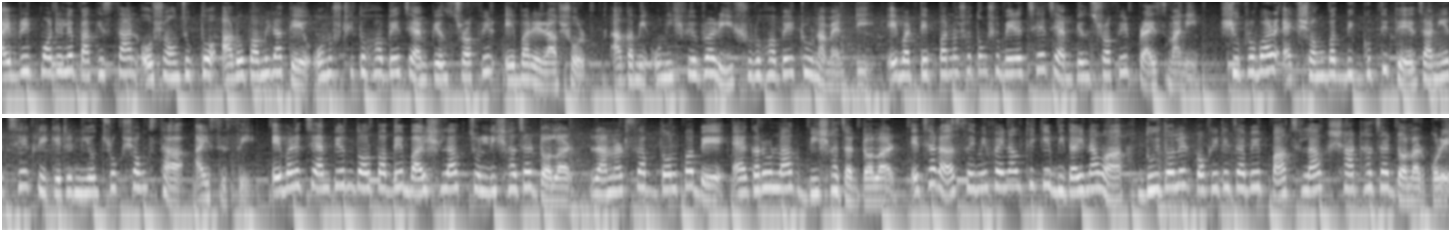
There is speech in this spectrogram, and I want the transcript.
হাইব্রিড মডেলে পাকিস্তান ও সংযুক্ত আরব আমিরাতে অনুষ্ঠিত হবে চ্যাম্পিয়ন্স ট্রফির এবারের আসর। আগামী উনিশ ফেব্রুয়ারি শুরু হবে টুর্নামেন্টটি। এবার তেপ্পান্ন শতাংশ বেড়েছে চ্যাম্পিয়ন্স ট্রফির প্রাইজ মানি। শুক্রবার এক সংবাদ বিজ্ঞপ্তিতে জানিয়েছে ক্রিকেটের নিয়ন্ত্রক সংস্থা আইসিসি। এবারে চ্যাম্পিয়ন দল পাবে বাইশ লাখ চল্লিশ হাজার ডলার রানার্স আপ দল পাবে এগারো লাখ বিশ হাজার ডলার। এছাড়া সেমিফাইনাল থেকে বিদায় নেওয়া দুই দলের পকেটে যাবে পাঁচ লাখ ষাট হাজার ডলার করে।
